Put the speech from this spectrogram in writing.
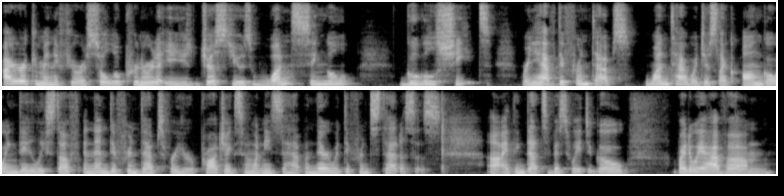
I recommend if you're a solopreneur that you just use one single Google Sheet where you have different tabs. One tab with just like ongoing daily stuff, and then different tabs for your projects and what needs to happen there with different statuses. Uh, I think that's the best way to go. By the way, I have um,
